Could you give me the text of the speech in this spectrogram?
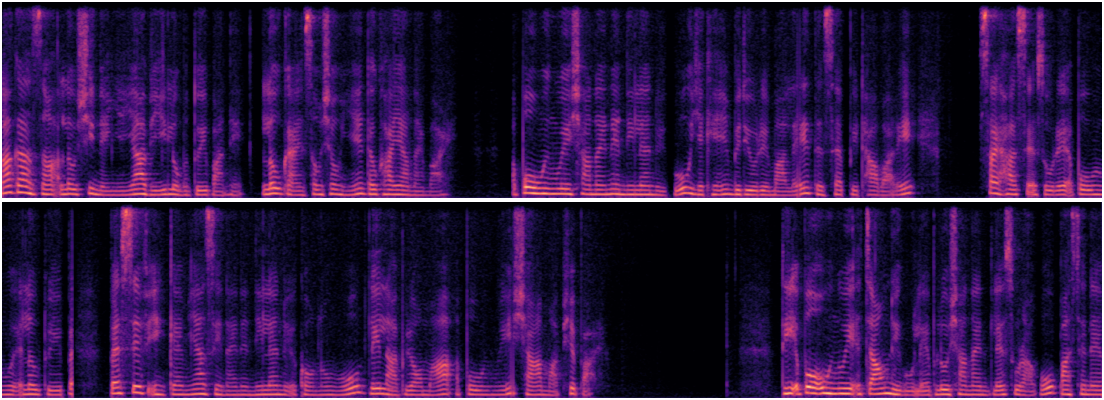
လကစားအလုပ်ရှိနေရင်ရပြီလို့မတွေးပါနဲ့အလုပ်ကင်ဆုံးရှုံးရင်ဒုက္ခရနိုင်ပါတယ်အပေါ်ဝင်ငွေရှာနိုင်တဲ့နီလန်းတွေကိုရခင်ဗီဒီယိုတွေမှာလည်းတင်ဆက်ပေးထားပါတယ် side hustle ဆိုတဲ့အပေါ်ဝင်ငွေအလုပ်တွေ passive income ရစေနိုင်တဲ့နီလန်းတွေအကုန်လုံးကိုလေ့လာပြီးတော့မှအပေါ်ဝင်ငွေရှာမှာဖြစ်ပါတယ် ဒီအပေါ်ဝင်ငွေအကြောင်းတွေကိုလည်းဘယ်လိုရှာနိုင်တယ်လဲဆိုတာကို personal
